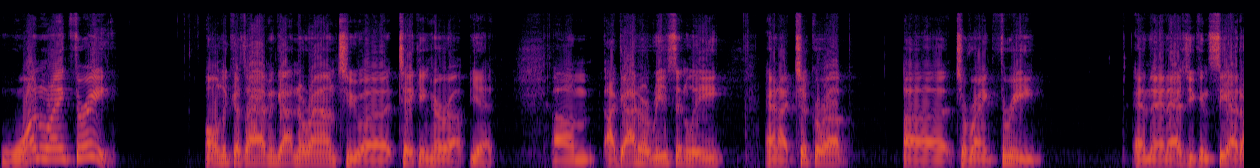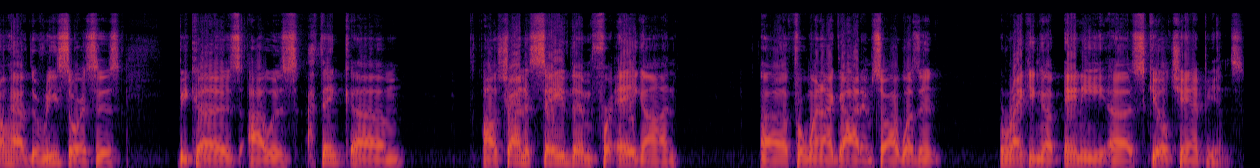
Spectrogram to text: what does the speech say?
one rank three, only because I haven't gotten around to uh, taking her up yet. Um, I got her recently, and I took her up uh, to rank three. And then, as you can see, I don't have the resources because I was, I think, um, I was trying to save them for Aegon uh, for when I got him, so I wasn't ranking up any uh, skill champions.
